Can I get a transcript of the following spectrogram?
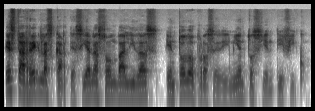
Estas reglas cartesianas son válidas en todo procedimiento científico.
